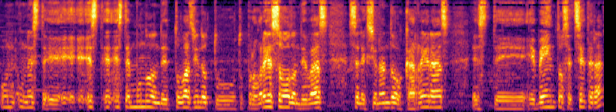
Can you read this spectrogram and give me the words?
un, un este, este, este mundo donde tú vas viendo tu, tu progreso, donde vas seleccionando carreras, este, eventos, etcétera.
